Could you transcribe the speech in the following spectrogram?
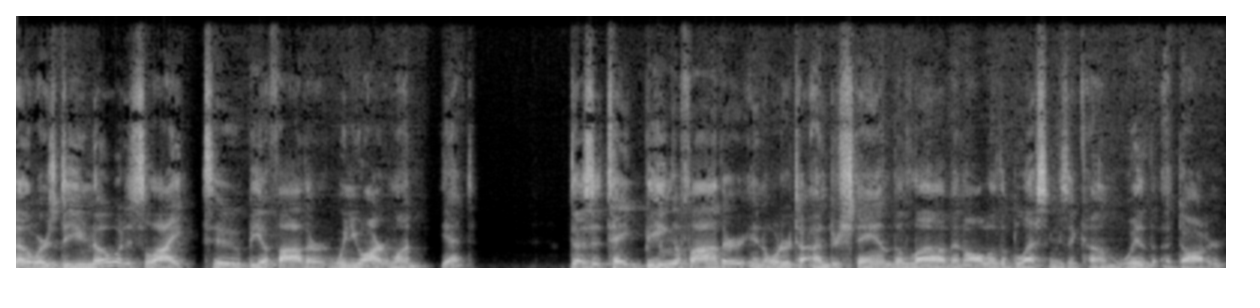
other words, do you know what it's like to be a father when you aren't one yet? Does it take being a father in order to understand the love and all of the blessings that come with a daughter?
